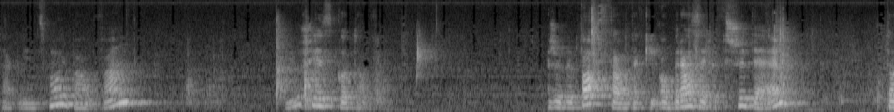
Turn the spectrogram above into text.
Tak więc mój bałwan już jest gotowy. Żeby powstał taki obrazek 3D, to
